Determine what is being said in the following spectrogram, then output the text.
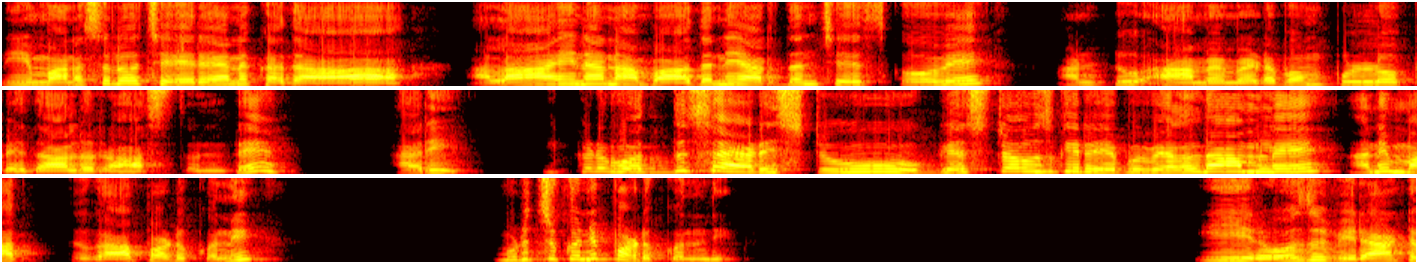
నీ మనసులో చేరాను కదా. అలా అయినా నా బాధని అర్థం చేసుకోవే. అంటూ ఆమె మెడబంపుల్లో పెదాలు రాస్తుంటే హరి ఇక్కడ వద్దు శాడిస్టు గెస్ట్ హౌస్కి రేపు వెళ్దాంలే అని మత్తుగా పడుకొని ముడుచుకుని పడుకుంది. ఈరోజు విరాట్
